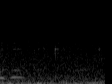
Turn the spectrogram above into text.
Mm-hmm.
